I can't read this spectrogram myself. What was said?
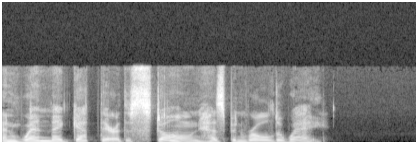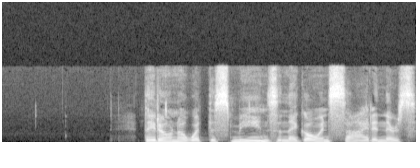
And when they get there, the stone has been rolled away. They don't know what this means, and they go inside, and there's,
